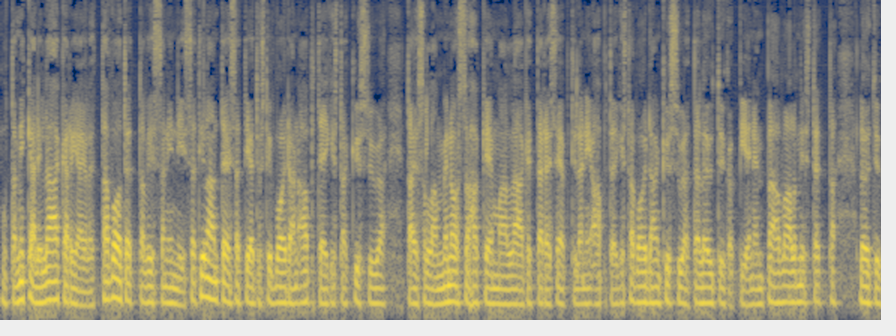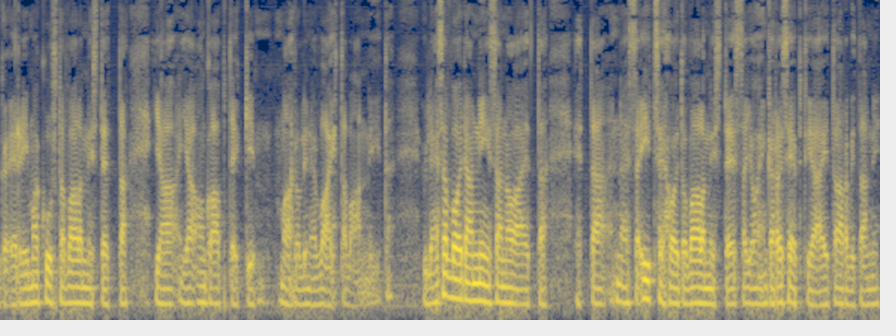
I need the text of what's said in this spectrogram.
Mutta mikäli lääkäriä ei ole tavoitettavissa, niin niissä tilanteissa tietysti voidaan apteekista kysyä, tai jos ollaan menossa hakemaan lääkettä reseptillä, niin apteekista voidaan kysyä, että löytyykö pienempää valmistetta, löytyykö eri makusta valmistetta, ja, ja onko apteekki mahdollinen vaihtamaan niitä. Yleensä voidaan niin sanoa, että, että näissä itsehoitovalmisteissa, joihin reseptiä ei tarvita, niin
